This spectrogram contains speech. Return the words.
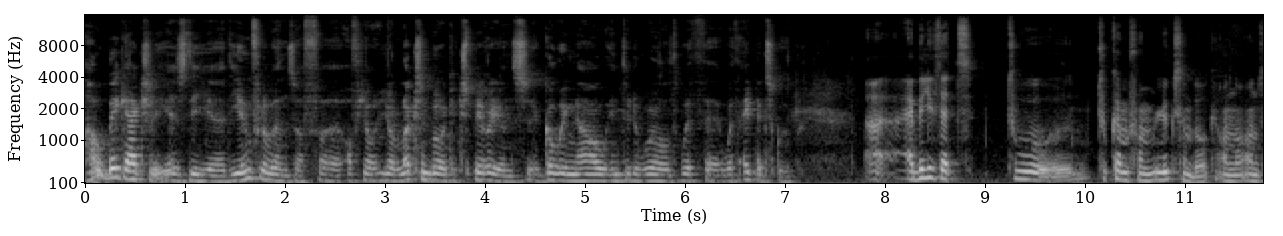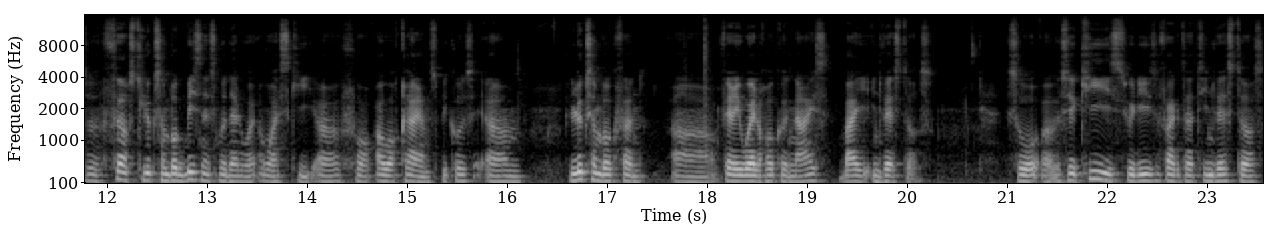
how big actually is the uh, the influence of uh, of your, your Luxembourg experience uh, going now into the world with with Apex Group? I believe that to to come from Luxembourg on on the first Luxembourg business model was key for our clients because um, Luxembourg funds are very well recognized by investors. So uh, the key is really the fact that investors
